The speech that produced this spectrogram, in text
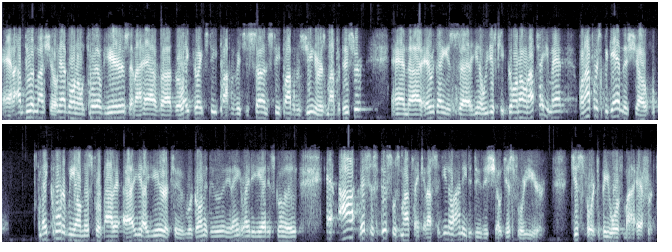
And I'm doing my show now going on 12 years, and I have uh, the late, great Steve Popovich's son, Steve Popovich Jr., as my producer. And uh, everything is, uh, you know, we just keep going on. I'll tell you, man, when I first began this show, they courted me on this for about a, you know, a year or two. We're going to do it. It ain't ready yet. It's going to. And I, this is this was my thinking. I said, you know, I need to do this show just for a year just for it to be worth my effort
